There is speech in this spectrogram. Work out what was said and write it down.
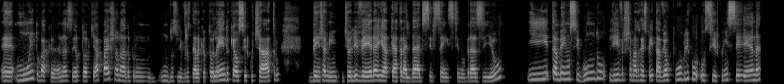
é, muito bacanas. Eu estou aqui apaixonada por um, um, dos livros dela que eu estou lendo, que é o Circo Teatro, Benjamin de Oliveira e a Teatralidade Circense no Brasil, e também um segundo livro chamado Respeitável Público, O Circo em Cena,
